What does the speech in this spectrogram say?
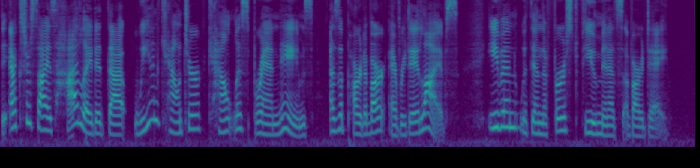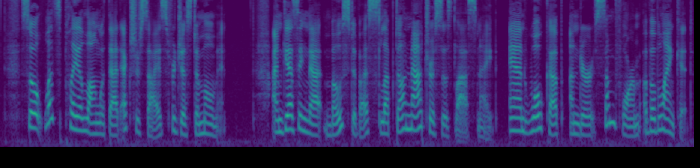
the exercise highlighted that we encounter countless brand names as a part of our everyday lives even within the first few minutes of our day. So let's play along with that exercise for just a moment. I'm guessing that most of us slept on mattresses last night and woke up under some form of a blanket.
